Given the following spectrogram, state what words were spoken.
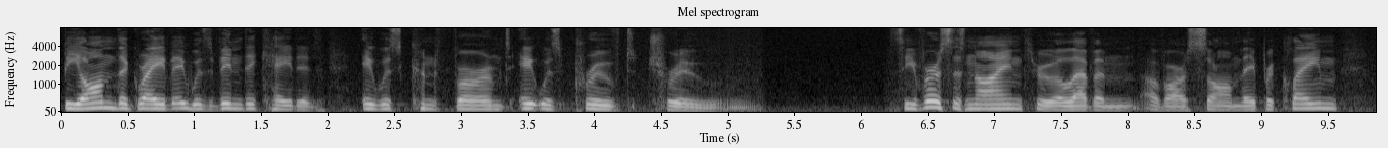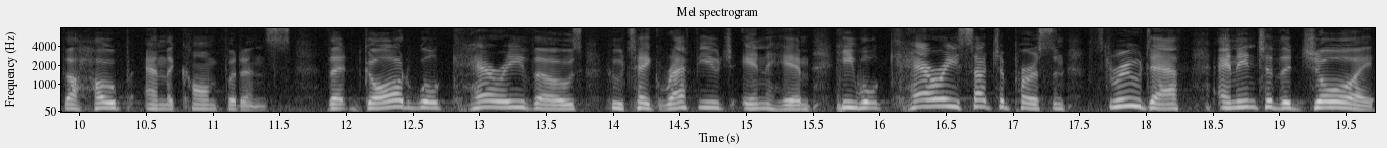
beyond the grave, it was vindicated, it was confirmed, it was proved true. See, verses 9 through 11 of our psalm, they proclaim the hope and the confidence that God will carry those who take refuge in Him. He will carry such a person through death and into the joy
